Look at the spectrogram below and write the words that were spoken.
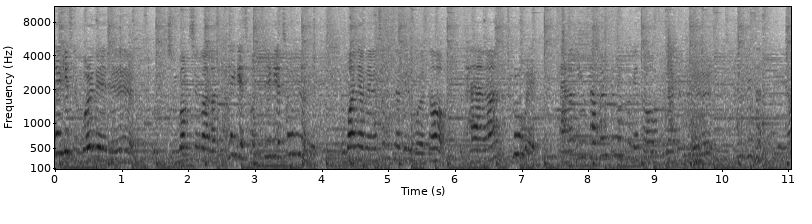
세계 잼버리 대회는 우리 준범 친구와 같은 세계 전 세계 청소년들 5만여 명의 청소년들이 모여서 그 다양한 프로그램, 다양한 행사 활동을 통해서 문화교류를 하는 행사인데요.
